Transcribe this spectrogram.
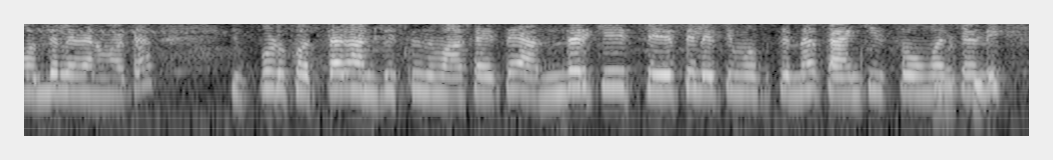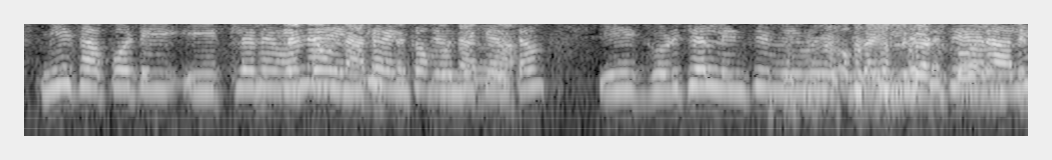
పొందలేదన్నమాట. ఇప్పుడు కొత్తగా అనిపిస్తుంది మాకైతే. అందరికి చేతులు ఎత్తి మొక్కుతున్నా థ్యాంక్ యూ సో మచ్ అండి. మీ సపోర్ట్ ఇట్లనే ఉంటే ఇంకా ఇంకా ముందుకెళ్తాం. ఈ గుడిసెల నుంచి మేము ఒక ఇల్లు చేరాలి.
